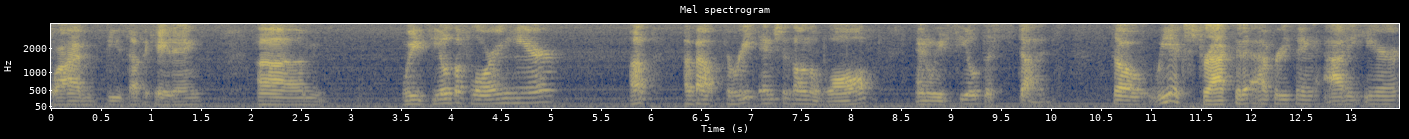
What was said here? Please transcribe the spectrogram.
or I'm be suffocating. Um, we sealed the flooring here up about three inches on the wall, and we sealed the studs. So we extracted everything out of here,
